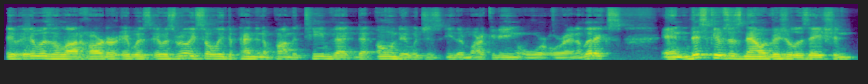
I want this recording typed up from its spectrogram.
It, it was a lot harder. It was it was really solely dependent upon the team that that owned it, which is either marketing or or analytics. And this gives us now a visualization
